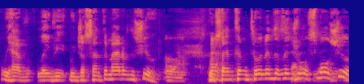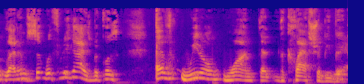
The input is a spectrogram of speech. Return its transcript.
we have Levi, we just sent him out of the shoot. Oh. We sent him to an individual small shoot. Let him sit with three guys because ev- we don't want that the class should be big.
